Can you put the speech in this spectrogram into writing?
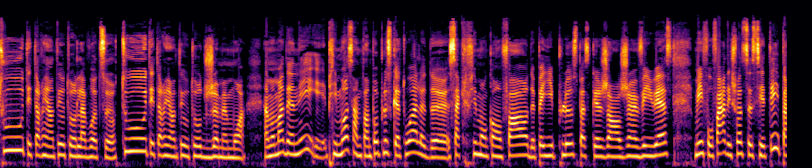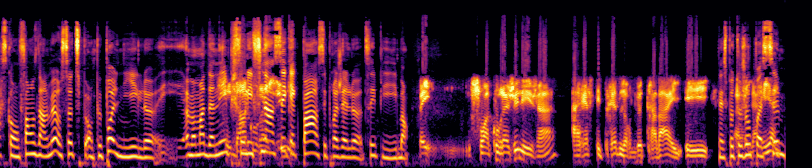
tout est orienté autour de la voiture, tout est orienté autour du je me moi. À un moment donné, puis moi, ça me tente pas plus que toi là, de sacrifier mon confort, de payer plus parce que genre j'ai un VUS, mais il faut faire des choix de société parce qu'on fonce dans le mur. Ça, tu, on peut pas le nier là. À un moment donné, il faut les financer quelque part ces projets-là, tu sais. Puis bon. Ben, il faut encourager les gens à rester près de leur lieu de travail et. c'est pas toujours euh, possible.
